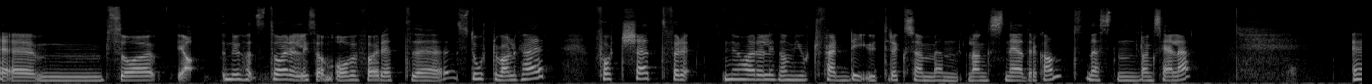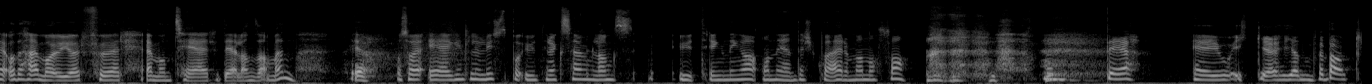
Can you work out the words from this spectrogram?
Um, så ja, nå står jeg liksom overfor et uh, stort valg her. Fortsett, for nå har jeg liksom gjort ferdig uttrekkssømmen langs nedre kant, nesten langs hele. Uh, og det her må jeg jo gjøre før jeg monterer delene sammen. ja. Og så har jeg egentlig lyst på uttrekkssøm langs utringninga og nederst på ermene også. Men det er jo ikke gjennomførbart.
